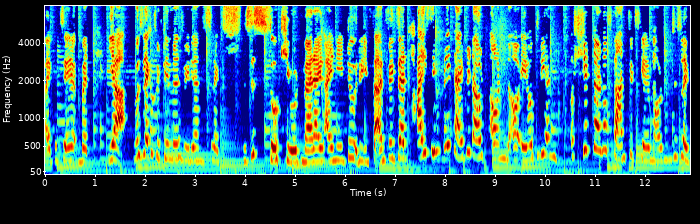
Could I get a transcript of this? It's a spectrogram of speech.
I could say. But yeah, it was like a 15 minutes video, and it's like this is so cute, man. I I need to read fanfics, and I simply typed it out on uh, AO3, and a shit ton of fanfics came out. I'm just like,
